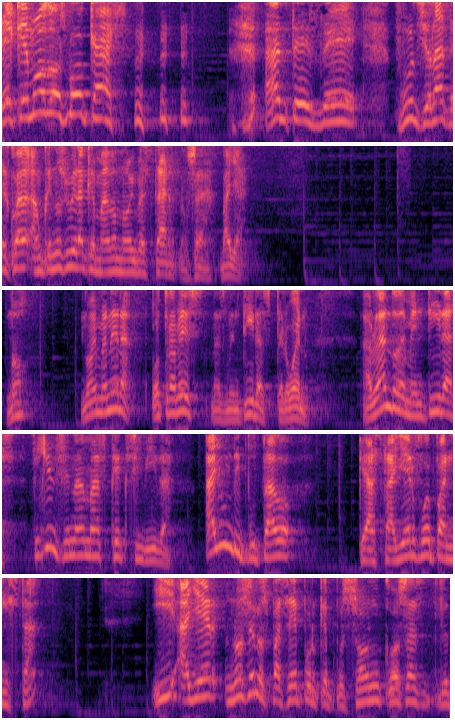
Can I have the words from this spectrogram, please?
Se quemó dos bocas. Antes de funcionar, aunque no se hubiera quemado, no iba a estar. O sea, vaya. No, no hay manera. Otra vez, las mentiras. Pero bueno, hablando de mentiras, fíjense nada más qué exhibida. Hay un diputado que hasta ayer fue panista. Y ayer no se los pasé porque pues son cosas re-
